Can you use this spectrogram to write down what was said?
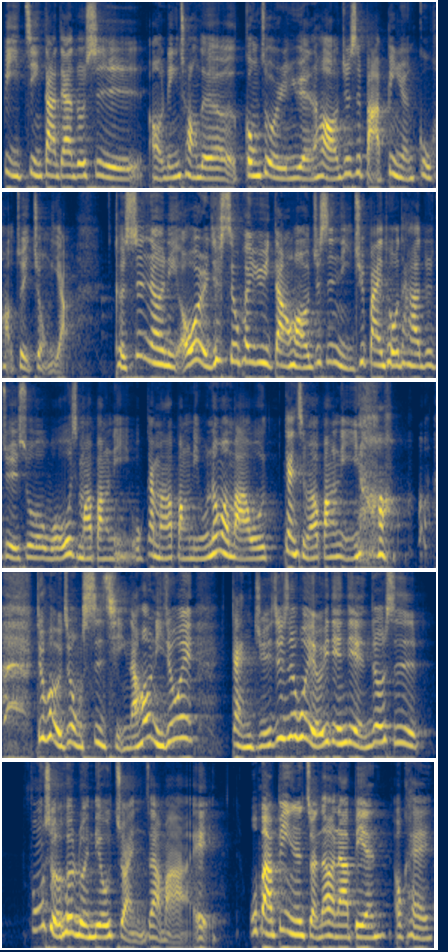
毕竟大家都是哦临床的工作人员哈，就是把病人顾好最重要。可是呢，你偶尔就是会遇到哈，就是你去拜托他，就觉得说我为什么要帮你？我干嘛要帮你？我那么忙，我干什么要帮你？哈，就会有这种事情，然后你就会感觉就是会有一点点，就是风水会轮流转，你知道吗？诶。我把病人转到那边，OK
